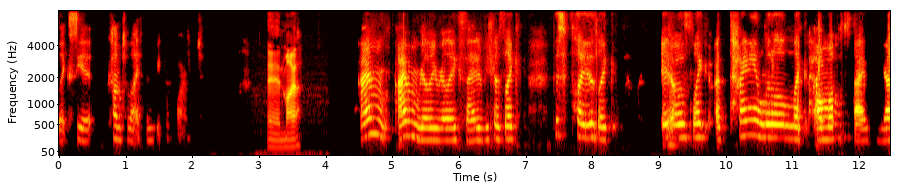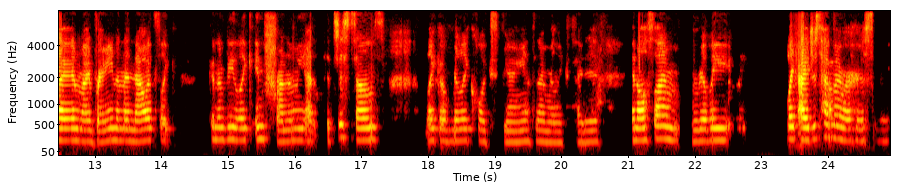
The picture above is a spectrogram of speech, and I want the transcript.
like see it come to life and be performed. And Maya, I'm I'm really really excited because like this play is like it was like a tiny little like almost idea in my brain, and then now it's like gonna be like in front of me. It just sounds like a really cool experience and I'm really excited. And also I'm really like I just had my rehearsal.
